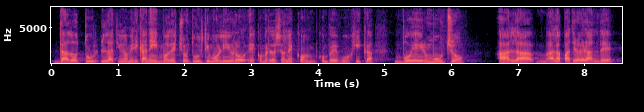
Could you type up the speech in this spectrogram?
dado tu latinoamericanismo, de hecho tu último libro es Conversaciones con, con Pepe Mujica, voy a ir mucho a la, a la patria grande,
